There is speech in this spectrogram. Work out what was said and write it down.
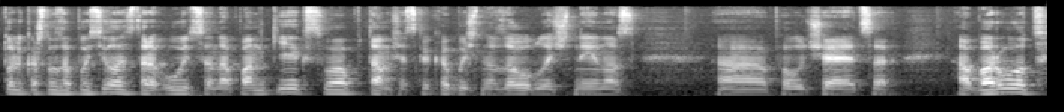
Только что запустилась, торгуется на PancakeSwap. Там сейчас, как обычно, заоблачный у нас э, получается оборот.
